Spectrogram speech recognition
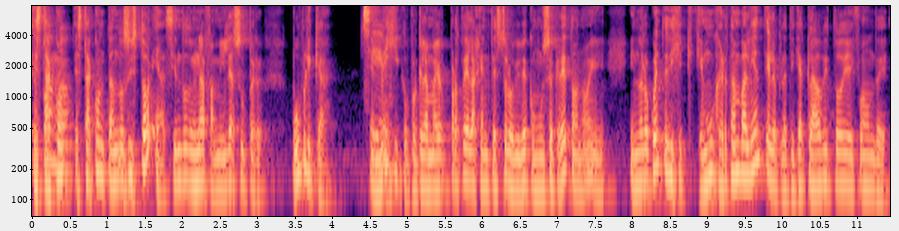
Está, con- está contando su historia, siendo de una familia súper pública Sí. en México, porque la mayor parte de la gente esto lo vive como un secreto, ¿no? Y, y no lo cuenta. Y dije, qué, qué mujer tan valiente. Y le platiqué a Claudia y todo, y ahí fue donde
